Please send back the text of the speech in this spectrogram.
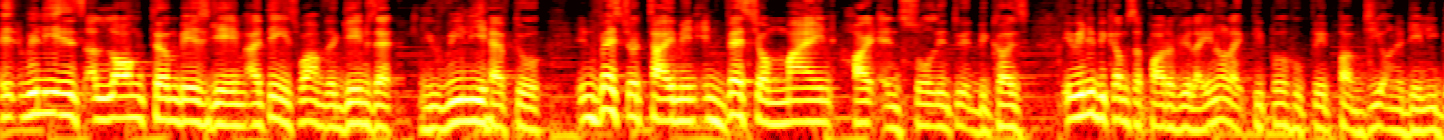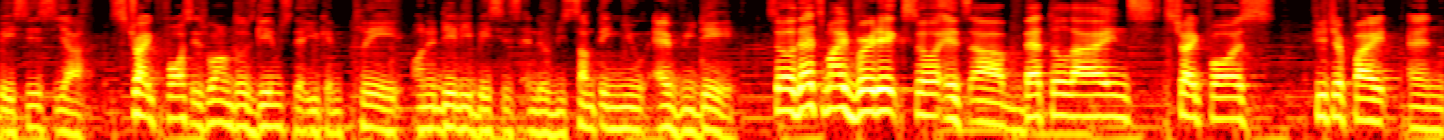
it really is a long-term based game. I think it's one of the games that you really have to invest your time in, invest your mind, heart, and soul into it because it really becomes a part of you. Like, you know, like people who play PUBG on a daily basis, yeah. Strike Force is one of those games that you can play on a daily basis and there'll be something new every day. So that's my verdict. So it's uh, Battle Lines, Strike Force, Future Fight, and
